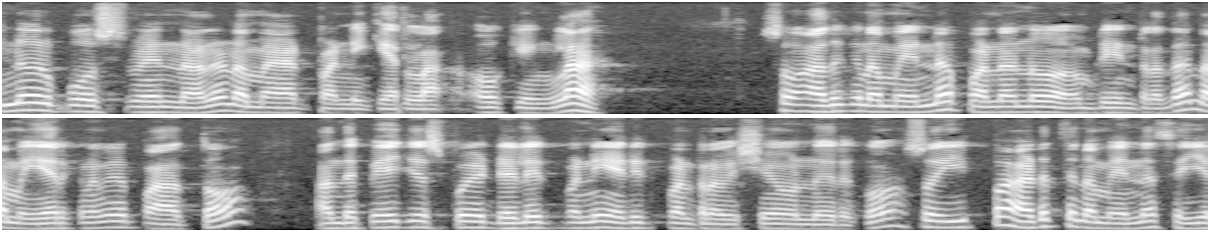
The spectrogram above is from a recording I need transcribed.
இன்னொரு போஸ்ட் வேணுனாலும் நம்ம ஆட் பண்ணிக்கிறலாம் ஓகேங்களா? ஸோ அதுக்கு நம்ம என்ன பண்ணணும் அப்படின்றத நம்ம ஏற்கனவே பார்த்தோம். அந்த பேஜஸ் போய் டெலிட் பண்ணி எடிட் பண்ணுற விஷயம் ஒன்று இருக்கும். ஸோ இப்போ அடுத்து நம்ம என்ன செய்ய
